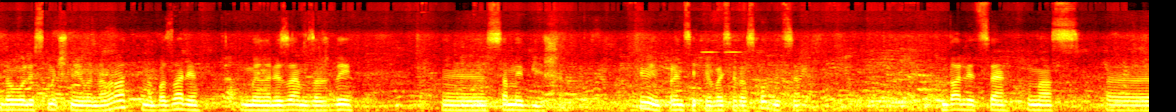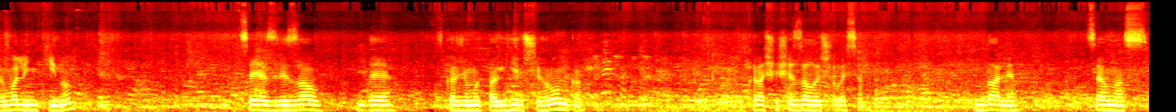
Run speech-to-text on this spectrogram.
Доволі смачний виноград. На базарі ми нарізаємо завжди е, саме більше. І він, в принципі, весь розходиться. Далі це у нас е, Валентіно. Це я зрізав, де, скажімо так, гірші гронка. Краще ще залишилися. Далі це у нас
